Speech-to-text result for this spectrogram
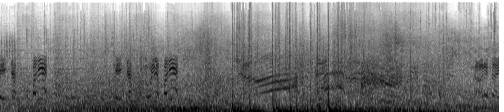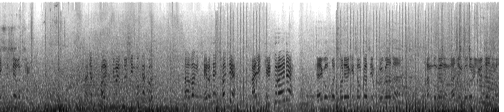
제작 빨리. 제작 올려 빨리. 잘했다 S-17. 아주 벌집을 쑤신 것 같군. 사방이 제로센 천지야. 빨리 길 뚫어야 돼. 대공포 처리하기 전까지 불가하다. 당분간은 낮은 고도를 유지하도록.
